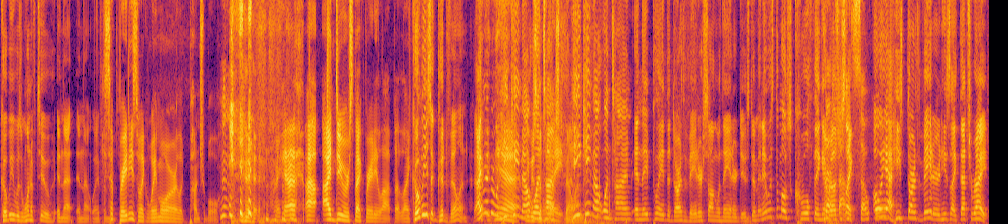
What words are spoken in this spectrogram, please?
Kobe was one of two in that in that way. For me. Except Brady's like way more like punchable. like, yeah, I, I do respect Brady a lot, but like Kobe's a good villain. I remember when Yeah. he came He out was one the time. best. He came out one time and they played the Darth Vader song when they introduced him, and it was the most cool thing ever. That I was just like, so "Oh yeah, he's Darth Vader," and he's like, "That's right."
